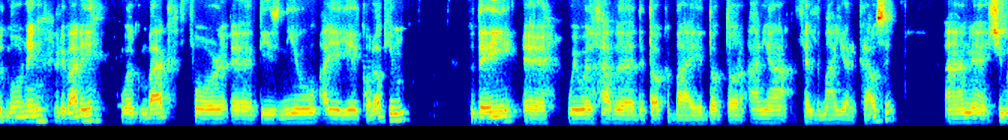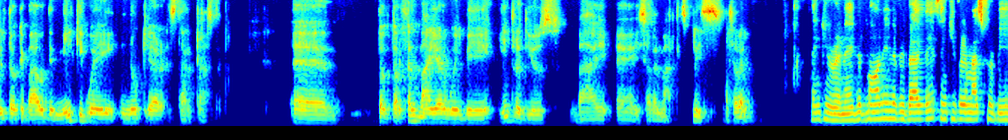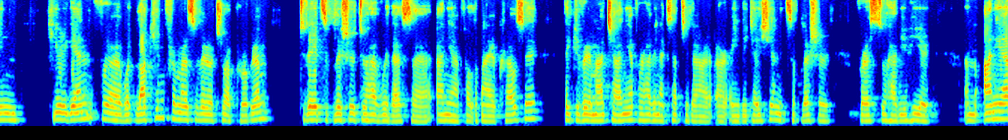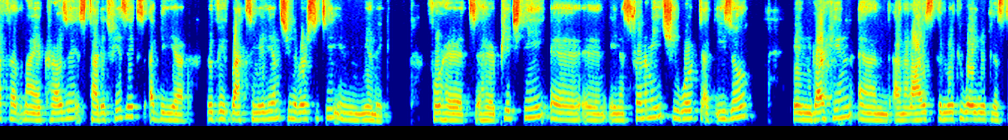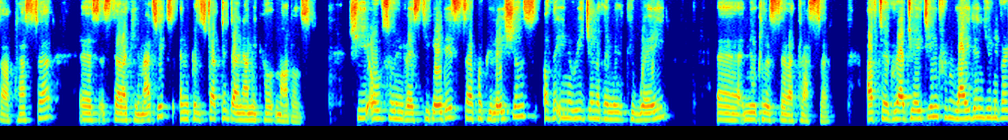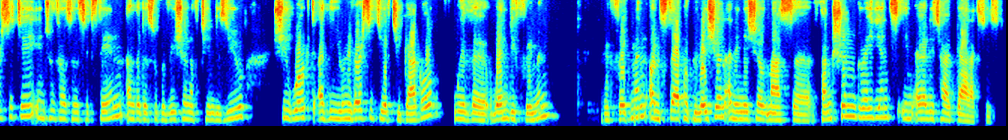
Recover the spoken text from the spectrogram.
Good morning, everybody. Welcome back for uh, this new IAA colloquium. Today, uh, we will have uh, the talk by Dr. Anja Feldmeier-Krause, and uh, she will talk about the Milky Way nuclear star cluster. Um, Dr. Feldmeier will be introduced by uh, Isabel Marquez. Please, Isabel. Thank you, Rene. Good morning, everybody. Thank you very much for being here again for a Weblocking from our Severo Ochoa program. Today, it's a pleasure to have with us uh, Anja Feldmeier-Krause. Thank you very much, Anja, for having accepted our, our invitation. It's a pleasure for us to have you here. Um, Anja Feldmeier-Krause studied physics at the uh, Ludwig Maximilians University in Munich. For her, her PhD uh, in, in, astronomy, she worked at ESO in Garching and analyzed the Milky Way nuclear star cluster stellar kinematics and constructed dynamical models. She also investigated star populations of the inner region of the Milky Way uh, nuclear stellar cluster. After graduating from Leiden University in 2016 under the supervision of Tim she worked at the University of Chicago with uh, Wendy Freeman, uh, Freedman on star population and initial mass uh, function gradients in early type galaxies.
